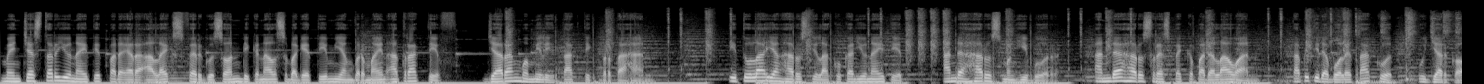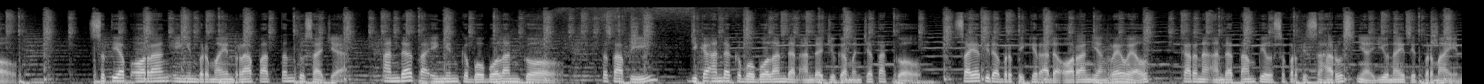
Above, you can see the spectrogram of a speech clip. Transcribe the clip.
Manchester United pada era Alex Ferguson dikenal sebagai tim yang bermain atraktif, jarang memilih taktik bertahan. Itulah yang harus dilakukan United, Anda harus menghibur. Anda harus respek kepada lawan, tapi tidak boleh takut, ujar Cole. Setiap orang ingin bermain rapat tentu saja. Anda tak ingin kebobolan gol. Tetapi, jika Anda kebobolan dan Anda juga mencetak gol, saya tidak berpikir ada orang yang rewel, karena Anda tampil seperti seharusnya United bermain.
